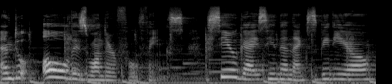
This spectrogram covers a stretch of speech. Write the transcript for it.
and do all these wonderful things. See you guys in the next video.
